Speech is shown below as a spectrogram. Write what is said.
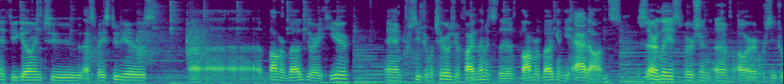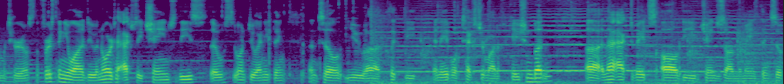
If you go into SF Bay Studios, uh, Bomber Bug right here, and procedural materials, you'll find them. It's the Bomber Bug and the add-ons. This is our latest version of our procedural materials. The first thing you want to do in order to actually change these, those won't do anything until you uh, click the Enable Texture Modification button, uh, and that activates all the changes on the main thing. So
